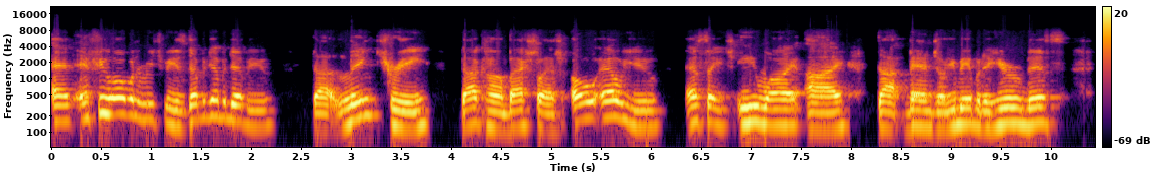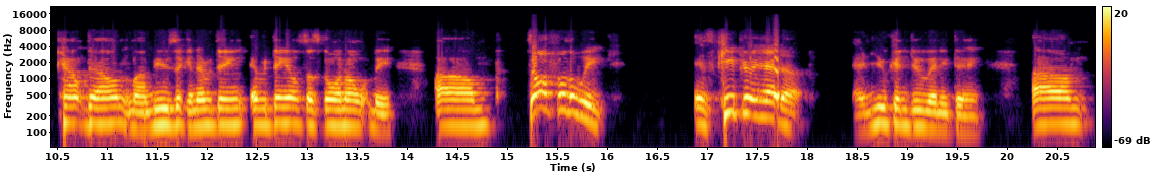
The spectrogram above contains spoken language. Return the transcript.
and if you all want to reach me, it's www.linktree.com backslash O L U S H E Y I dot banjo. You'll be able to hear this countdown, my music, and everything, everything else that's going on with me. Um, so all for the week is keep your head up, and you can do anything. Um,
